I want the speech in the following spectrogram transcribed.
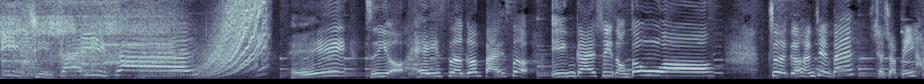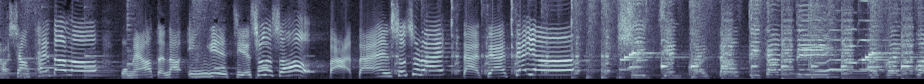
一起猜一猜。嘿，只有黑色跟白色，应该是一种动物哦。这个很简单，小小兵好像猜到了。我们要等到音乐结束的时候，把答案说出来，大家加油！时间快到，滴答滴，快快快，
